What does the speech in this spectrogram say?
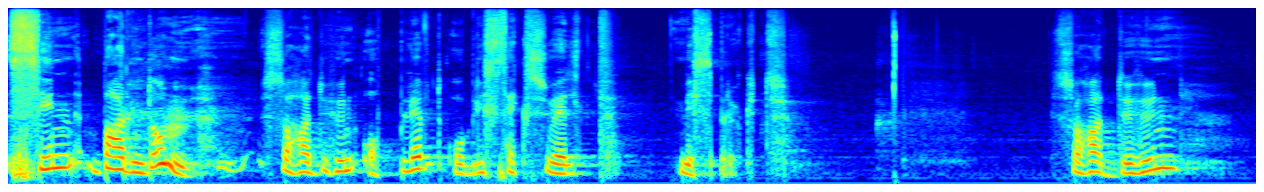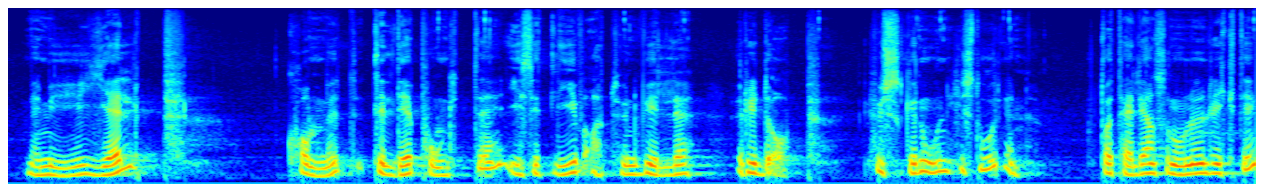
sin barndom så hadde hun opplevd å bli seksuelt misbrukt. Så hadde hun med mye hjelp kommet til det punktet i sitt liv at hun ville rydde opp. Husker noen historien? Forteller han så noen riktig?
